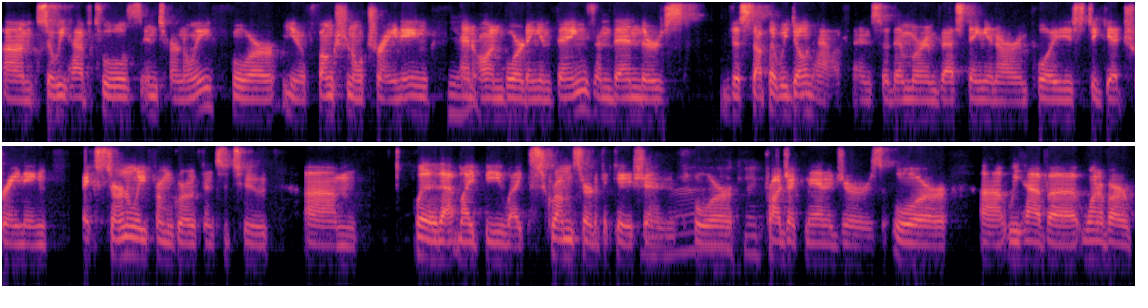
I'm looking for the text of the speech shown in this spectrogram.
um, so we have tools internally for you know functional training yeah. and onboarding and things, and then there's the stuff that we don't have, and so then we're investing in our employees to get training externally from Growth Institute. Um, whether that might be like Scrum certification for okay. project managers, or uh, we have a, one of our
